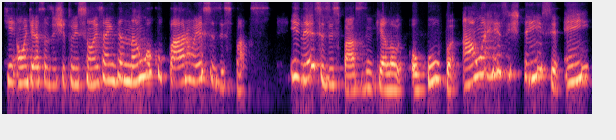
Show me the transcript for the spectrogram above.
que, onde essas instituições ainda não ocuparam esses espaços. E nesses espaços em que ela ocupa, há uma resistência em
